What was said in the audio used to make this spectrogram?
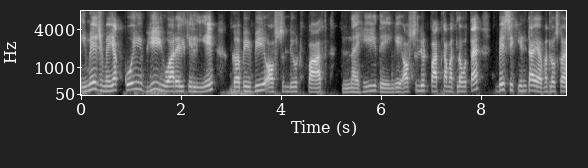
इमेज में या कोई भी यूआरएल के लिए कभी भी ऑब्सोल्यूट पाथ नहीं देंगे। ऑब्सोल्यूट पाथ का मतलब होता है बेसिक इंटायर मतलब उसका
